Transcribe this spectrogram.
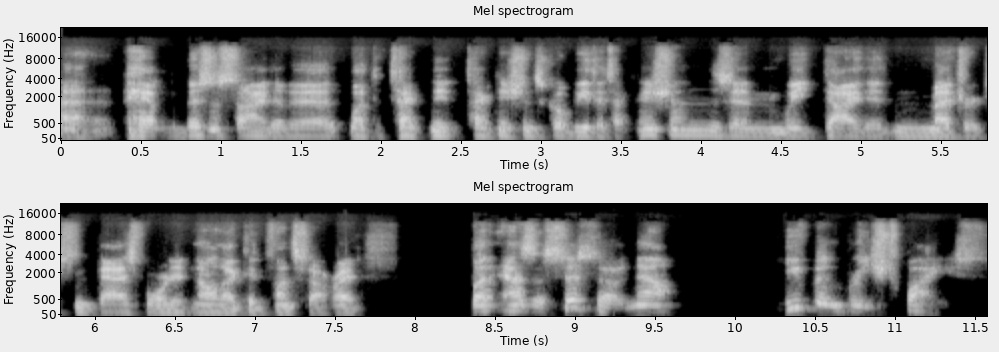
Uh, have the business side of it, let the techni- technicians go be the technicians, and we guide it and metrics and dashboard it and all that good fun stuff, right? But as a CISO, now you've been breached twice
